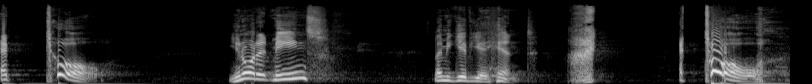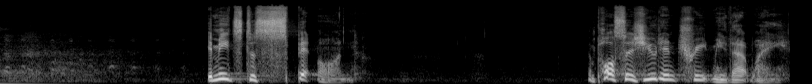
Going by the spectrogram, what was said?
Ektuo. You know what it means? Let me give you a hint. Ektuo. It means to spit on. And Paul says, You didn't treat me that way.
